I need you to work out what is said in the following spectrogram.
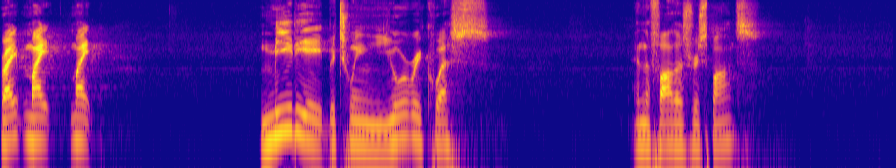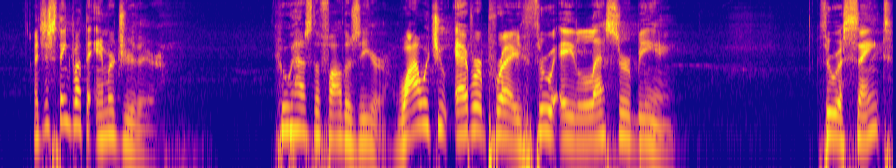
right, might, might mediate between your requests and the Father's response? I just think about the imagery there. Who has the Father's ear? Why would you ever pray through a lesser being? Through a saint,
